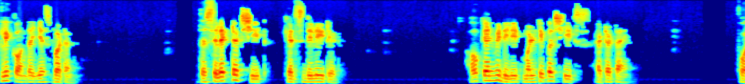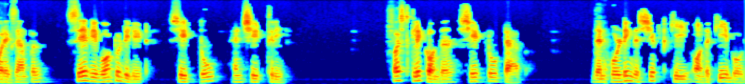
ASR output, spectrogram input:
Click on the Yes button. The selected sheet gets deleted. How can we delete multiple sheets at a time? For example, say we want to delete sheet 2 and sheet 3. First click on the sheet 2 tab. Then holding the shift key on the keyboard,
